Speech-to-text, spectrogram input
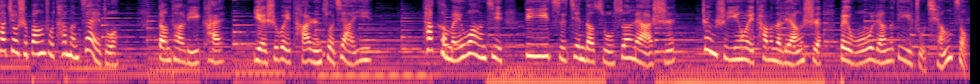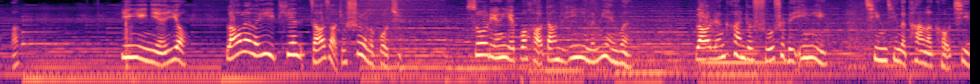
他就是帮助他们再多，当他离开，也是为他人做嫁衣。他可没忘记第一次见到祖孙俩时，正是因为他们的粮食被无良的地主抢走了。茵茵年幼，劳累了一天，早早就睡了过去。苏玲也不好当着茵茵的面问。老人看着熟睡的茵茵，轻轻的叹了口气，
